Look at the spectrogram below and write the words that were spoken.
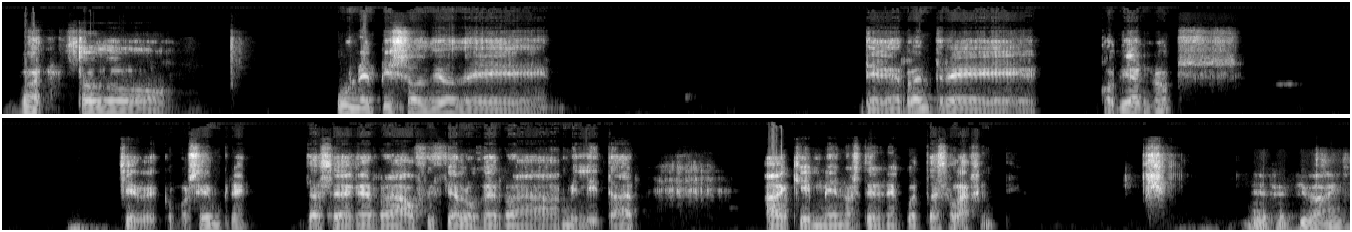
Bueno, todo un episodio de, de guerra entre gobiernos, que como siempre, ya sea guerra oficial o guerra militar, a quien menos tienen en cuenta es a la gente. Efectivamente.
